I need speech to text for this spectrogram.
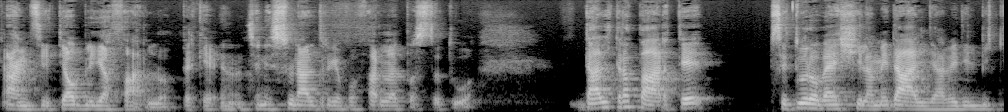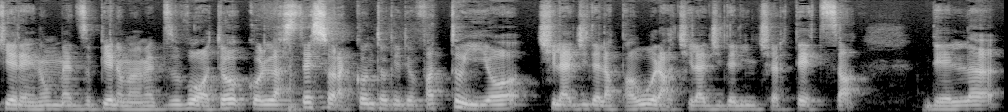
anzi ti obbliga a farlo perché non c'è nessun altro che può farlo al posto tuo. D'altra parte, se tu rovesci la medaglia, vedi il bicchiere non mezzo pieno ma mezzo vuoto, con lo stesso racconto che ti ho fatto io, ci leggi della paura, ci leggi dell'incertezza, del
